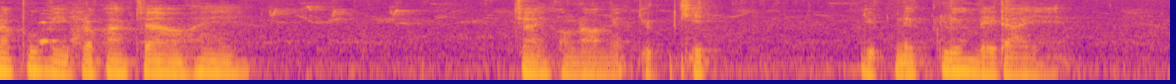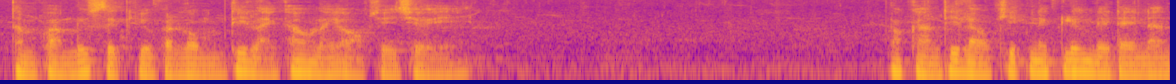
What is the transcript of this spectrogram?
ระผู้มีพระภาคเจ้าให้ ใจของเราเนี่ยหยุดคิด หยุดนึกเรื่องใด ๆทำความรู้สึกอยู่กับลมที่ไหลเข้าไหลออกเฉยๆเพราะการที่เราคิดนึกเรื่องใด ๆ นั้น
